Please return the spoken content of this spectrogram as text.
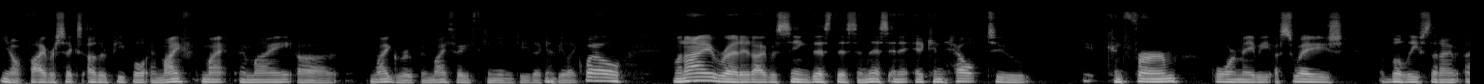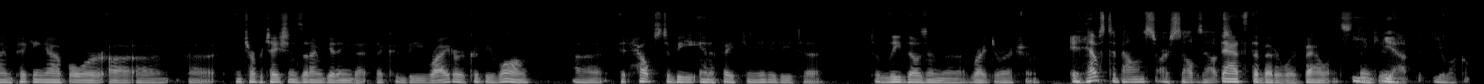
you know five or six other people in my my in my uh my group in my faith community that can Yeah. be like well when i read it i was seeing this this and this and it, it can help to confirm or maybe assuage beliefs that I'm, I'm picking up or uh, uh, uh, interpretations that I'm getting that, that could be right or it could be wrong. Uh, it helps to be in a faith community to to lead those in the right direction. It helps to balance ourselves out. That's the better word, balance. Thank you. Yeah, you're welcome.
